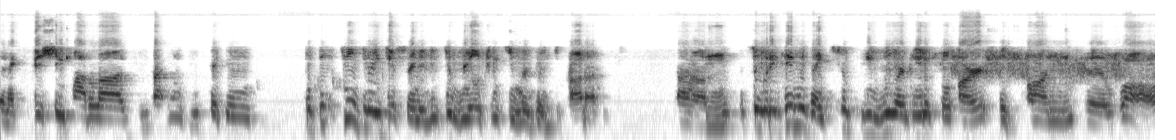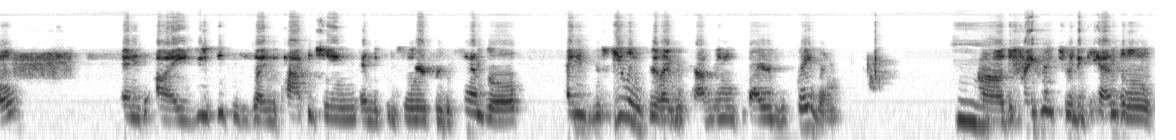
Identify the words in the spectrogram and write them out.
and exhibition catalogs and buttons and stickers. But this feels very different. It is a real consumer goods product. Um, so what I did was I took the You Are Beautiful art that's on the wall, and I used it to design the packaging and the container for the candle. And the feelings that I was having inspired the fragrance. Hmm. Uh, the fragrance for the candle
